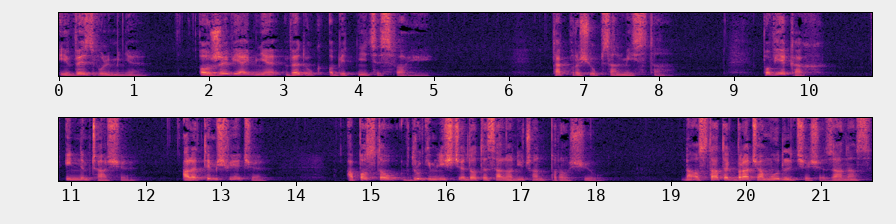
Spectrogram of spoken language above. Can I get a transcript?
i wyzwól mnie. Ożywiaj mnie według obietnicy swojej. Tak prosił psalmista. Po wiekach, w innym czasie, ale tym świecie, apostoł w drugim liście do Tesaloniczan prosił: Na ostatek, bracia, módlcie się za nas,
